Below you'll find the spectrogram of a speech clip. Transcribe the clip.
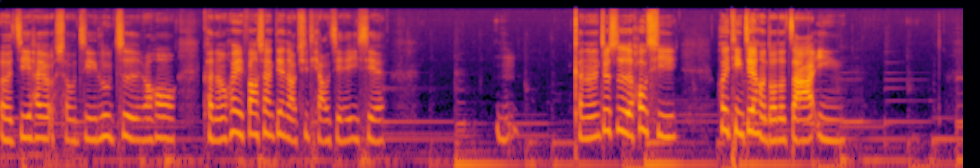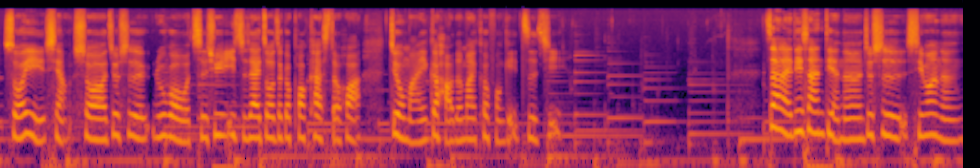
耳机还有手机录制，然后可能会放上电脑去调节一些，嗯，可能就是后期会听见很多的杂音。所以想说，就是如果我持续一直在做这个 podcast 的话，就买一个好的麦克风给自己。再来第三点呢，就是希望能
